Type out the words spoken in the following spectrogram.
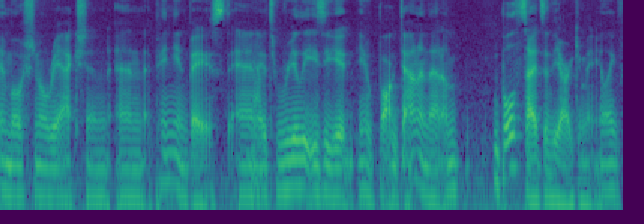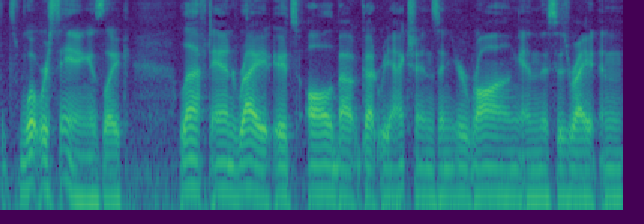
emotional reaction and opinion based. And Yeah. it's really easy to get you know, bogged down in that on both sides of the argument. You know, like that's what we're seeing is like left and right, it's all about gut reactions and you're wrong and this is right. And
